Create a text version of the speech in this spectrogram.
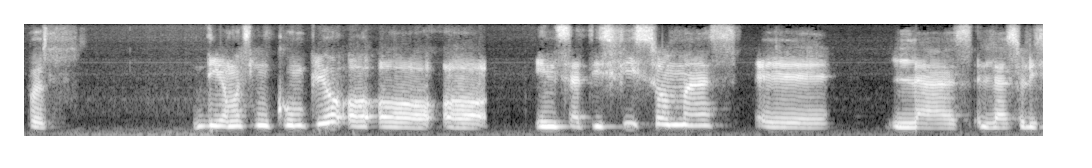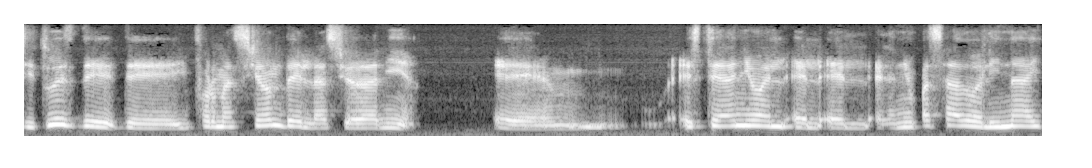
pues, digamos, incumplió o, insatisfizo más eh, las, las solicitudes de, información de la ciudadanía. este año, el, el, el año pasado, el INAI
